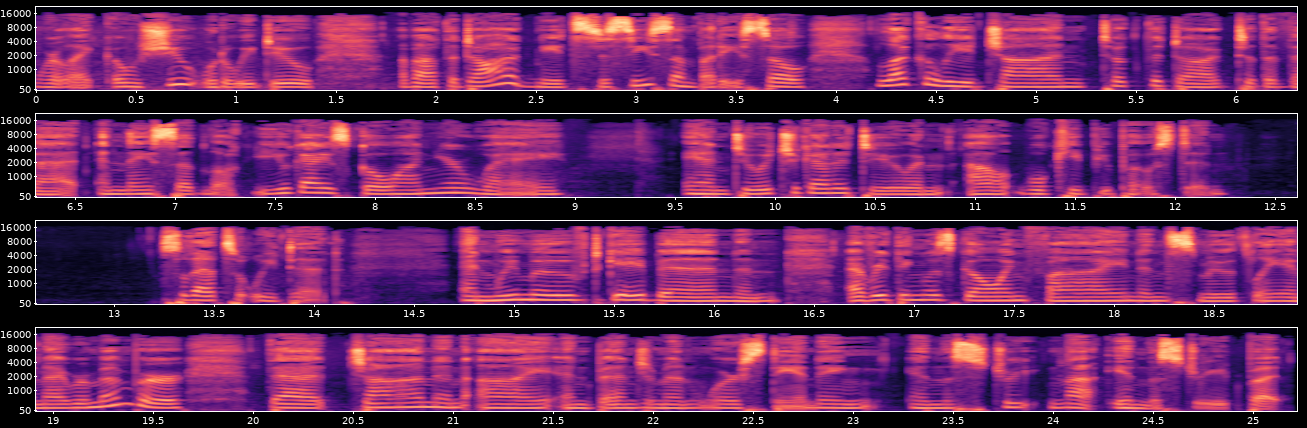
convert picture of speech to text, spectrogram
We're like oh shoot what do we do about the dog needs to see somebody? So luckily john took the dog to the vet and they said look you guys go on your way and do what you got to do and I'll, we'll keep you posted so that's what we did and we moved Gabe in and everything was going fine and smoothly. And I remember that John and I and Benjamin were standing in the street, not in the street, but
